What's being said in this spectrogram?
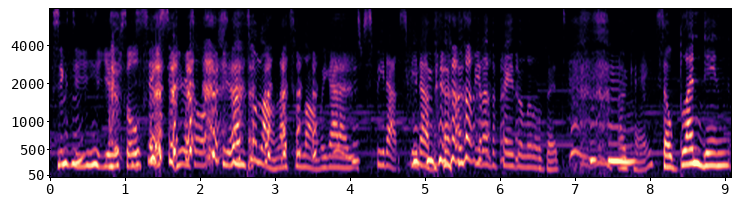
60 years old. 60 years old. Yeah. That's too long. That's too long. We gotta speed up, speed up, speed up the pace a little bit. Okay. So blend in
